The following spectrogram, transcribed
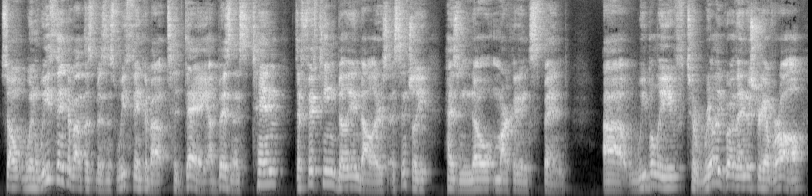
So when we think about this business, we think about today a business ten to fifteen billion dollars essentially has no marketing spend. Uh, we believe to really grow the industry overall,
